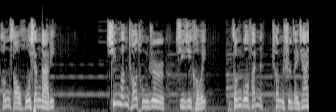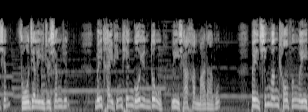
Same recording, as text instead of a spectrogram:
横扫湖湘大地，清王朝统治岌岌可危。曾国藩呢，趁势在家乡组建了一支湘军，为太平天国运动立下汗马大功，被清王朝封为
